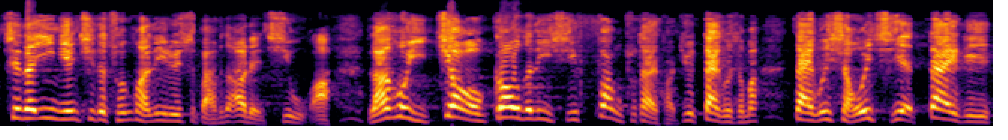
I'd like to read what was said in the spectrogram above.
现在一年期的存款利率是百分之二点七五啊，然后以较高的利息放出贷款，就贷给。什么贷给小微企业，贷给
